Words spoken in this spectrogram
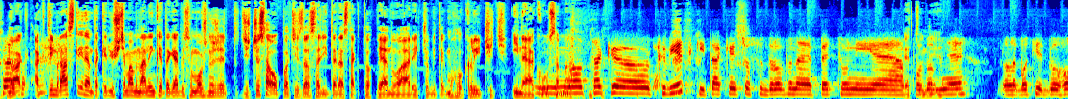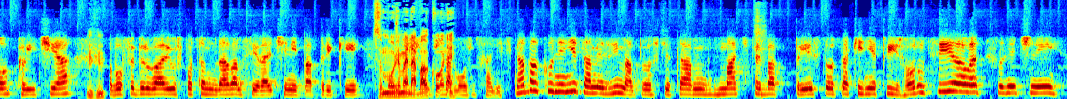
No ak, ak tým rastlinám, tak keď už ťa mám na linke, tak ja by som možno, že, že čo sa oplatí zasadiť teraz takto v januári? Čo by tak mohol klíčiť iné ako u sama? No tak e, kvietky také, čo sú drobné, petunie a Petunie. podobne, lebo tie dlho klíčia. Mhm. A vo februári už potom dávam si rajčiny, papriky. To môžeme na balkóne? môžu sadiť. Na balkóne nie, tam je zima, proste tam mať treba priestor taký nepríliš horúci, ale slnečný.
